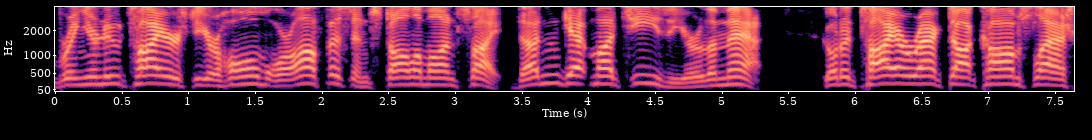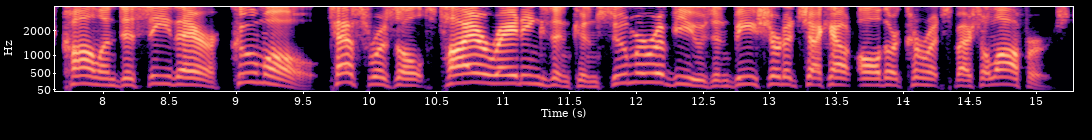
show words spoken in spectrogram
bring your new tires to your home or office, and install them on site. Doesn't get much easier than that. Go to TireRack.com slash Colin to see their Kumho test results, tire ratings, and consumer reviews, and be sure to check out all their current special offers.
